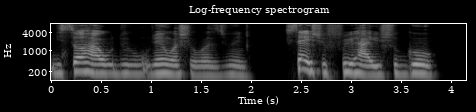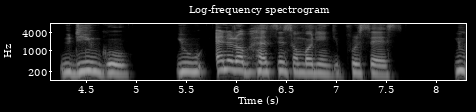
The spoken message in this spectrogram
you saw her do, doing what she was doing she said you should free her you should go you didn't go you ended up hurting somebody in the process you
